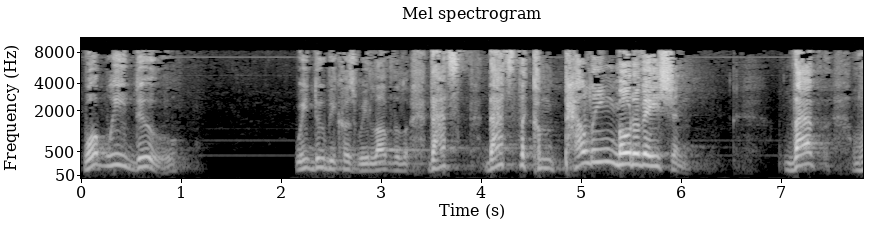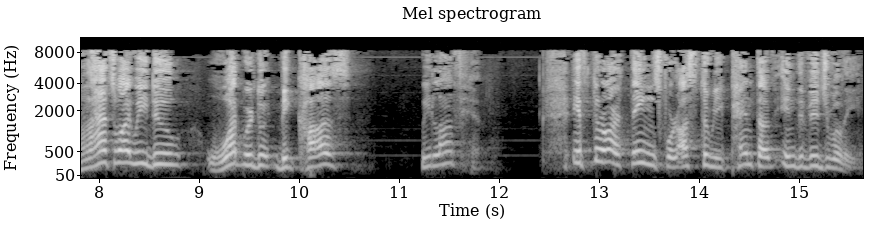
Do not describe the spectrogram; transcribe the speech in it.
What we do, we do because we love the Lord. That's, that's the compelling motivation. That, that's why we do what we're doing, because we love Him. If there are things for us to repent of individually,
